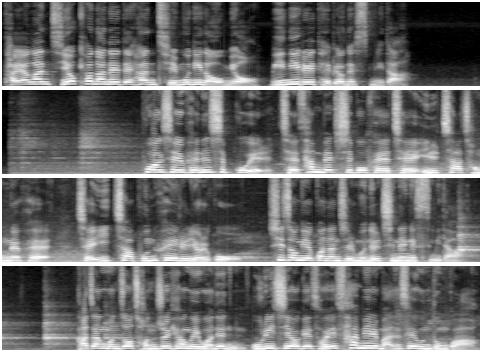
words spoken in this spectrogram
다양한 지역 현안에 대한 질문이 나오며 민의를 대변했습니다. 포항시의회는 19일 제315회 제1차 정례회, 제2차 본회의를 열고 시정에 관한 질문을 진행했습니다. 가장 먼저 전주형 의원은 우리 지역에서의 3.1 만세 운동과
